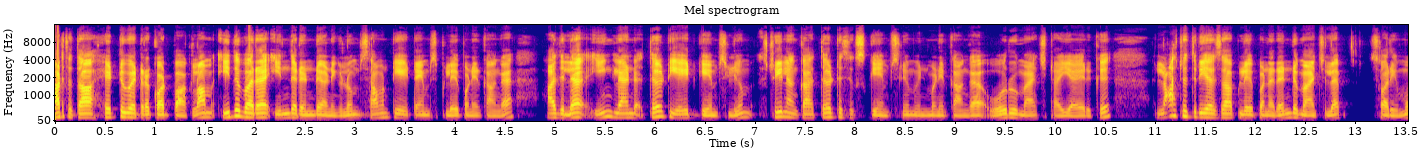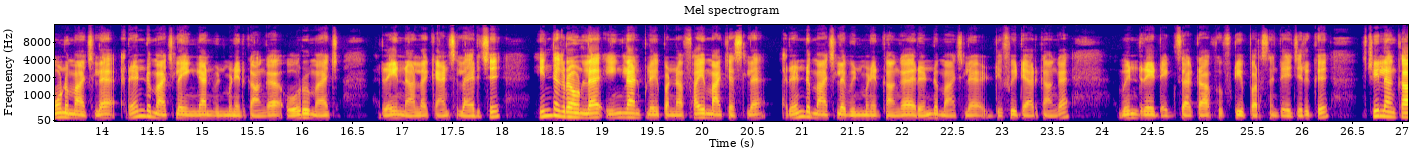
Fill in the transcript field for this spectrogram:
அடுத்ததாக ஹெட் டு ஹெட் ரெக்கார்ட் பார்க்கலாம். இதுவரை இந்த ரெண்டு அணிகளும் செவன்ட்டி எயிட் டைம்ஸ் ப்ளே பண்ணியிருக்காங்க. அதில் இங்கிலாந்து தேர்ட்டி எயிட் கேம்ஸ்லையும் ஸ்ரீலங்கா தேர்ட்டி சிக்ஸ் கேம்ஸ்லையும் வின் பண்ணியிருக்காங்க. ஒரு மேட்ச் டை ஆயிருக்கு. லாஸ்ட் த்ரீ இயர்ஸாக ப்ளே பண்ண ரெண்டு மேட்ச்சில் சாரி மூணு மேட்ச்சில் ரெண்டு மேட்ச்சில் இங்கிலாந்து வின் பண்ணியிருக்காங்க. ஒரு மேட்ச் ரெயினால் கேன்சல் ஆயிடுச்சு இந்த கிரவுண்டில் இங்கிலாந்து ப்ளே பண்ண ஃபைவ் மேட்சஸில் ரெண்டு மேட்ச்சில் வின் பண்ணியிருக்காங்க. ரெண்டு மேட்ச்சில் டிஃபீட்டாக இருக்காங்க வின் ரேட் எக்ஸாக்டாக ஃபிஃப்டி பர்சன்டேஜ் இருக்குது ஸ்ரீலங்கா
